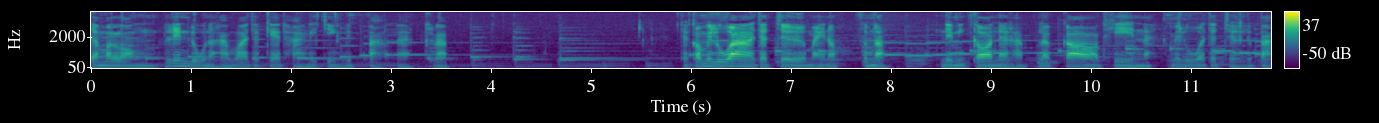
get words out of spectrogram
จะมาลองเล่นดูนะครับ ว่าจะแก้ทางได้จริงหรือเปล่านะครับ แต่ก็ไม่รู้ว่าจะเจอไหมเนาะสำหรับเดมิกอนนะครับ แล้วก็เทนนะ ไม่รู้ว่าจะเจอหรือเปล่า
